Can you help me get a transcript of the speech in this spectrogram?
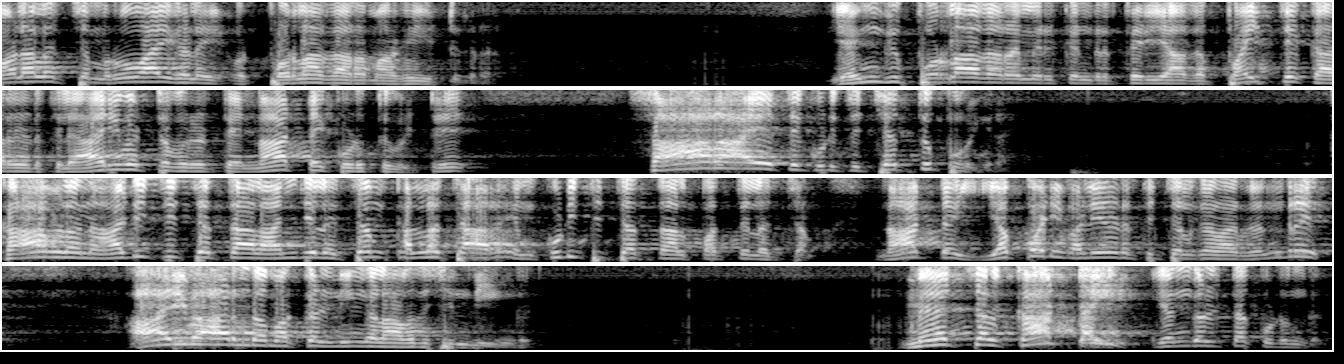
பல லட்சம் ரூபாய்களை ஒரு பொருளாதாரமாக ஈட்டுகிறார். எங்கு பொருளாதாரம் இருக்கென்று தெரியாத பைத்தியக்கார இடத்துல அறிவற்றவர்கிட்ட நாட்டை கொடுத்து விட்டு சாராயத்தை குடித்து செத்து போகிறார் காவலன் அடிச்சு செத்தால் அஞ்சு லட்சம் கள்ளச்சாராயம் குடிச்சு செத்தால் பத்து லட்சம். நாட்டை எப்படி வழிநடத்தி செல்கிறார்கள் என்று அறிவார்ந்த மக்கள் நீங்களாவது சிந்தியுங்கள். மேய்ச்சல் காட்டை எங்கள்கிட்ட கொடுங்கள்.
